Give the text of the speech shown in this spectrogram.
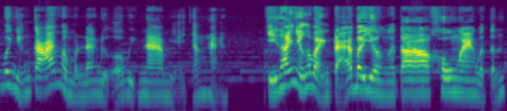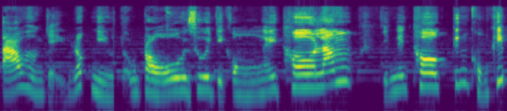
với những cái mà mình đang được ở Việt Nam vậy chẳng hạn? Chị thấy những các bạn trẻ bây giờ người ta khôn ngoan và tỉnh táo hơn chị rất nhiều. Trời ơi xưa chị còn ngây thơ lắm, chị ngây thơ kinh khủng khiếp.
